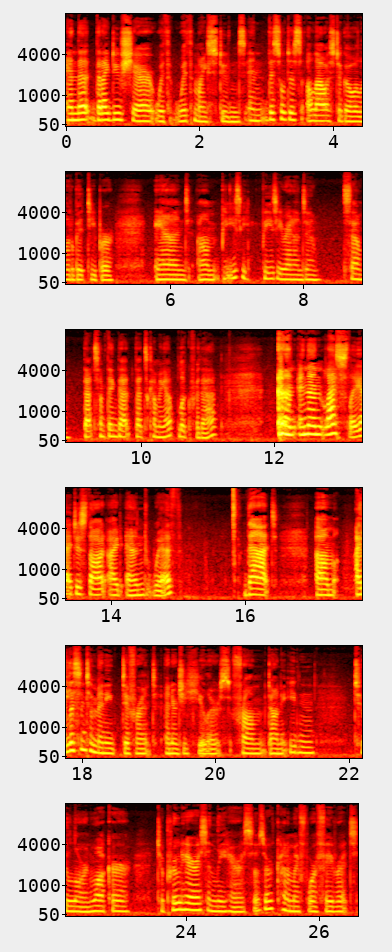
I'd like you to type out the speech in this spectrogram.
and that that I do share with with my students. And this will just allow us to go a little bit deeper, and um, be easy, be easy right on Zoom. So that's something that that's coming up. Look for that. and then lastly, I just thought I'd end with that um, I listen to many different energy healers from Donna Eden to Lauren Walker to Prune Harris and Lee Harris. Those are kind of my four favorites.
